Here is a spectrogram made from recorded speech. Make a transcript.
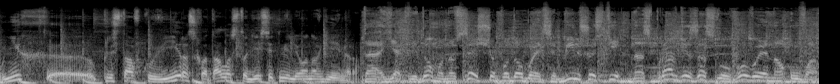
у них э, приставку Wii расхватало 110 миллионов геймеров. Та як відомо, не все, що подобається більшості, насправді заслуговує на увагу.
